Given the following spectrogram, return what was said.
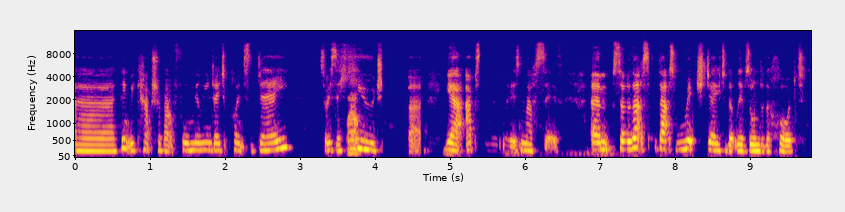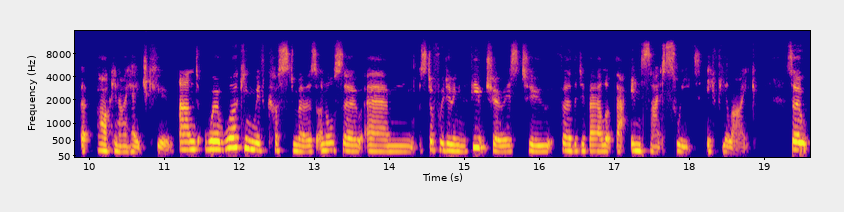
uh, I think we capture about four million data points a day. So it's a wow. huge Uh, yeah, absolutely, it's massive. Um, so that's that's rich data that lives under the hood at Parking Eye HQ, and we're working with customers, and also um, stuff we're doing in the future is to further develop that insight suite, if you like. So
